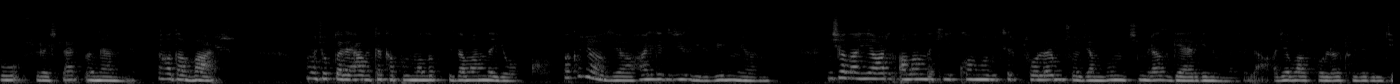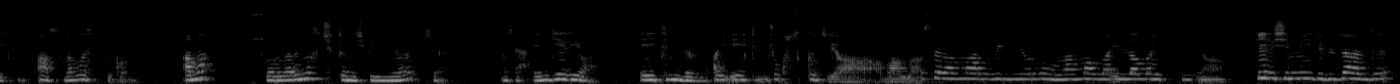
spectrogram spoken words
bu süreçler önemli. Daha da var. Ama çok da rehavete kapılmalık bir zaman da yok. Bakacağız ya halledeceğiz gibi bilmiyorum. İnşallah yarın alandaki konumu bitirip sorularımı çözeceğim. Bunun için biraz gerginim mesela. Acaba soruları çözebilecek miyim? Aslında basit bir konu. Ama soruların nasıl çıktığını hiç bilmiyorum ki. Mesela beni geriyor. Eğitim de öyle. Ay eğitim çok sıkıcı ya. Vallahi seven var mı bilmiyorum ama ben vallahi illallah ettim ya. Gelişim iyiydi, güzeldi.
